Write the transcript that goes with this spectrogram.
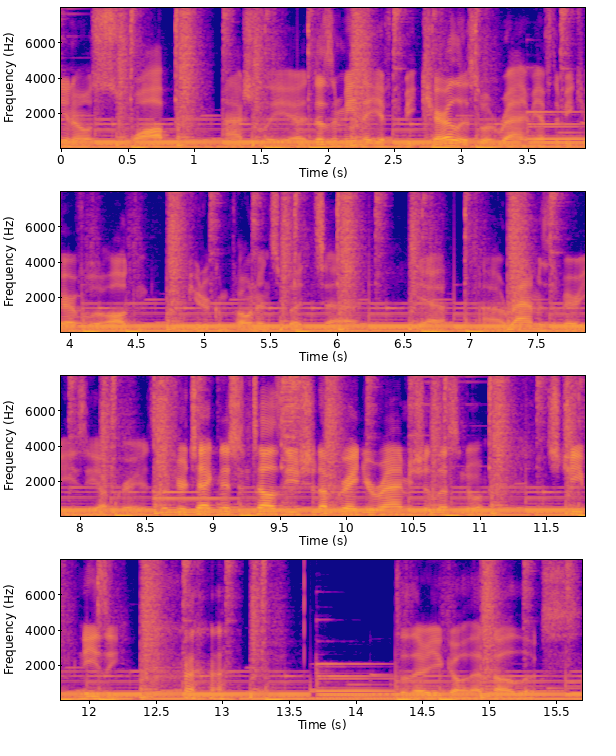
you know swap. Actually, uh, it doesn't mean that you have to be careless with RAM. You have to be careful with all com computer components, but uh, yeah, uh, RAM is a very easy upgrade. So if your technician tells you you should upgrade your RAM, you should listen to him. It's cheap and easy. so there you go. That's how it looks.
